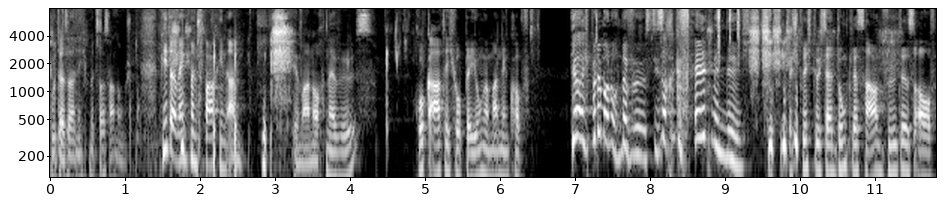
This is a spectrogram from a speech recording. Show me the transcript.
Gut, dass er nicht mit was anderem spielt. Peter Wenkman sprach ihn an. Immer noch nervös? Ruckartig hob der junge Mann den Kopf. Ja, ich bin immer noch nervös. Die Sache gefällt mir nicht. Er strich durch sein dunkles Haar und wühlte es auf.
